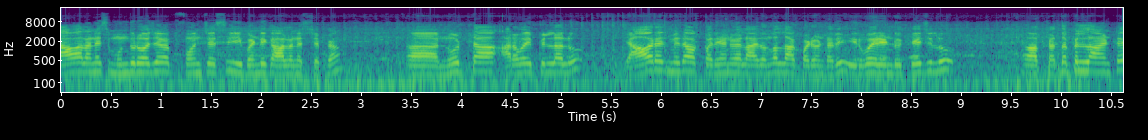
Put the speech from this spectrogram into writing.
కావాలనేసి ముందు రోజే ఫోన్ చేసి ఈ బండి కావాలనేసి చెప్పాం. నూట అరవై పిల్లలు యావరేజ్ మీద ఒక పదిహేను వేల ఐదు వందల దాకా పడి ఉంటుంది. ఇరవై రెండు కేజీలు పెద్ద పిల్ల అంటే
